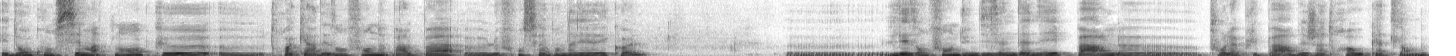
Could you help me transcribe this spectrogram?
Et donc on sait maintenant que euh, trois quarts des enfants ne parlent pas euh, le français avant d'aller à l'école. Euh, les enfants d'une dizaine d'années parlent euh, pour la plupart déjà trois ou quatre langues.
